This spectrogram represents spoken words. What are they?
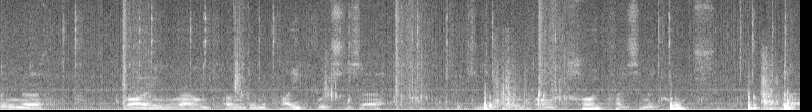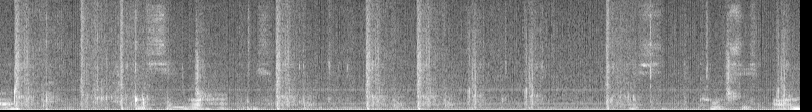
bring the wiring round under the plate, which is uh, which is a pain. I'll try placing a torch there and see what happens. This torch is on.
